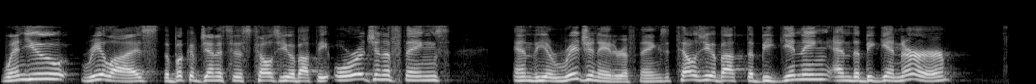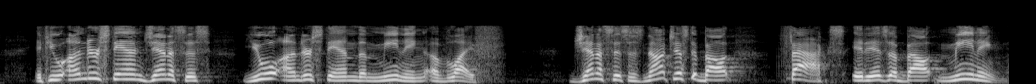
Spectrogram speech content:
When you realize the book of Genesis tells you about the origin of things and the originator of things, it tells you about the beginning and the beginner. If you understand Genesis, you will understand the meaning of life. Genesis is not just about facts, it is about meaning.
